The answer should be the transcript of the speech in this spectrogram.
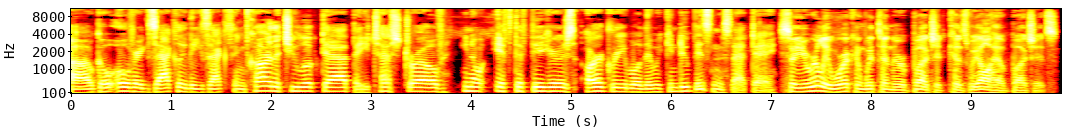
uh, go over exactly the exact same car that you looked at, that you test drove. You know, if the figures are agreeable, then we can do business that day. So you're really working within their budget because we all have budgets.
